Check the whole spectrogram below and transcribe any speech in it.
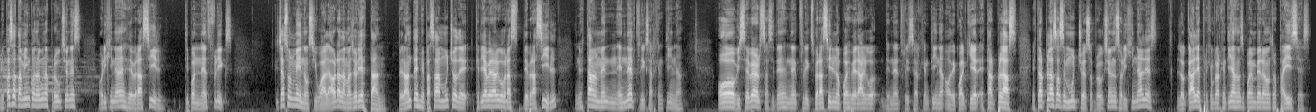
Me pasa también con algunas producciones originales de Brasil, tipo en Netflix. Ya son menos igual, ahora la mayoría están. Pero antes me pasaba mucho de. Quería ver algo de Brasil y no estaban en Netflix, Argentina. O viceversa, si tienes Netflix Brasil no puedes ver algo de Netflix Argentina o de cualquier Star Plus. Star Plus hace mucho eso, producciones originales locales, por ejemplo, argentinas no se pueden ver en otros países.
